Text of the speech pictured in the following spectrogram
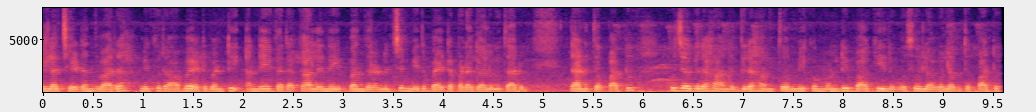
ఇలా చేయడం ద్వారా మీకు రాబోయేటువంటి అనేక రకాలైన ఇబ్బందుల నుంచి మీరు బయటపడగలుగుతారు. దానితో పాటు కుజగ్రహ అనుగ్రహంతో మీకు మొండి బాకీలు వసూలు అవ్వడంతో పాటు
